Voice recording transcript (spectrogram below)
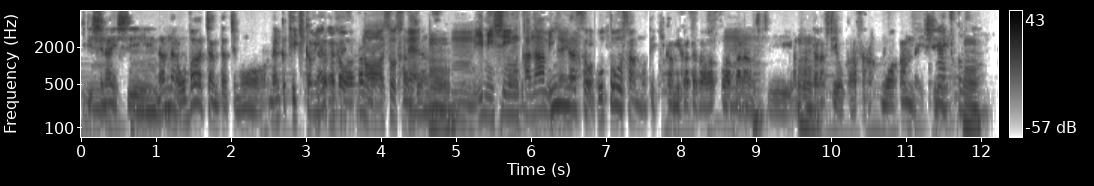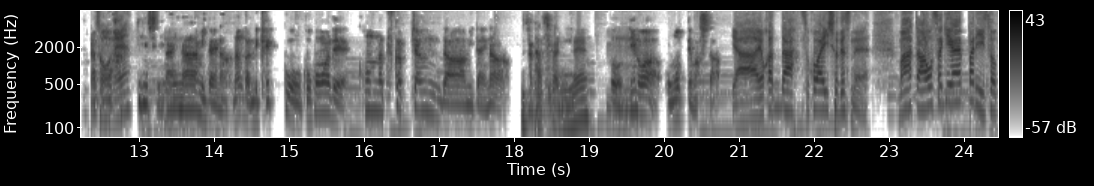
きりしないし、うんなんならおばあちゃんたちもなんか敵か味方かわかんあないーそうっすねなんですよ。うん、意味深かなみたいな。みんなそう、お父さんも敵か味方がわからんし、あの新しいお母さんもわかんないし、夏子さん。なんかもうそうねはっきりしないなみたいな。なんかね、結構ここまでこんな使っちゃうんだ、みたいな。確かにね。そう、っていうのは思ってました。いやー、よかった。そこは一緒ですね。まあ、あと、青崎がやっぱり、そ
